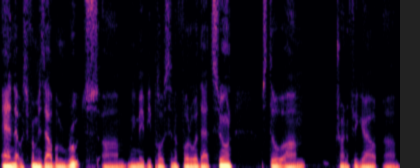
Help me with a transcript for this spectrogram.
And that was from his album Roots. Um, we may be posting a photo of that soon. I'm still um, trying to figure out um,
